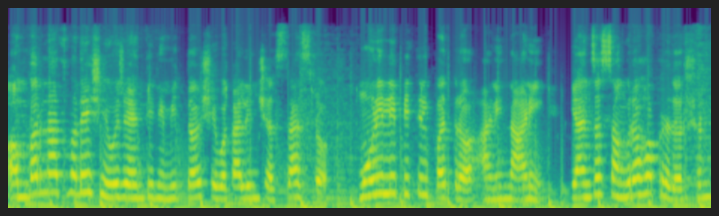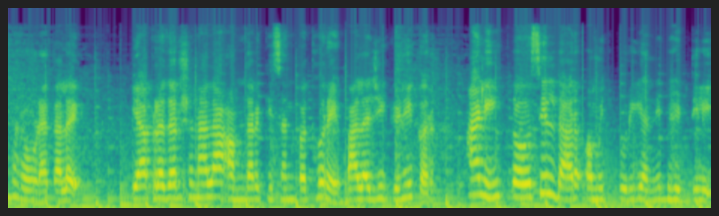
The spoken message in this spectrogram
अंबरनाथमध्ये शिवजयंतीनिमित्त शिवकालीन शस्त्रास्त्र मोडी लिपीतील पत्र आणि नाणी यांचं संग्रह प्रदर्शन भरवण्यात आलंय. या प्रदर्शनाला आमदार किसन कथोरे बालाजी गिणेकर आणि तहसीलदार अमित पुरी यांनी भेट दिली.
